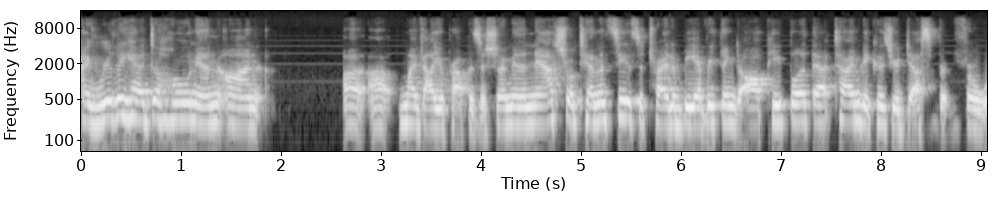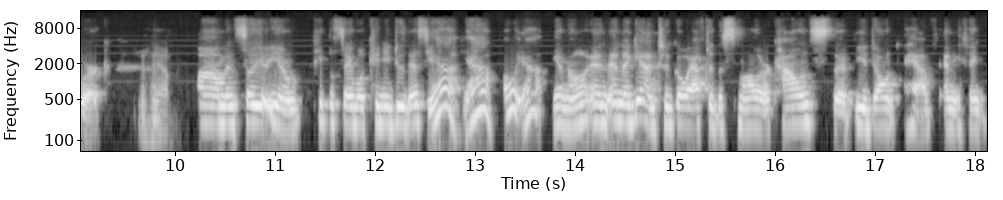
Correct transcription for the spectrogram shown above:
I really had to hone in on uh, uh, my value proposition. I mean, the natural tendency is to try to be everything to all people at that time because you're desperate for work. Mm-hmm. Yeah. Um, and so, you know, people say, well, can you do this? Yeah, yeah, oh, yeah, you know, and, and again, to go after the smaller accounts that you don't have anything.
